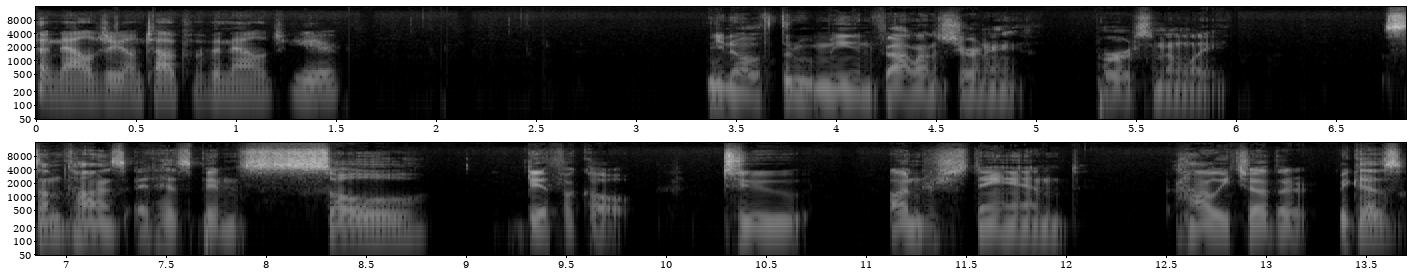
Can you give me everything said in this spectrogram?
analogy on top of analogy here you know, through me and Phallyn's journey personally, sometimes it has been so difficult to understand how each other because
